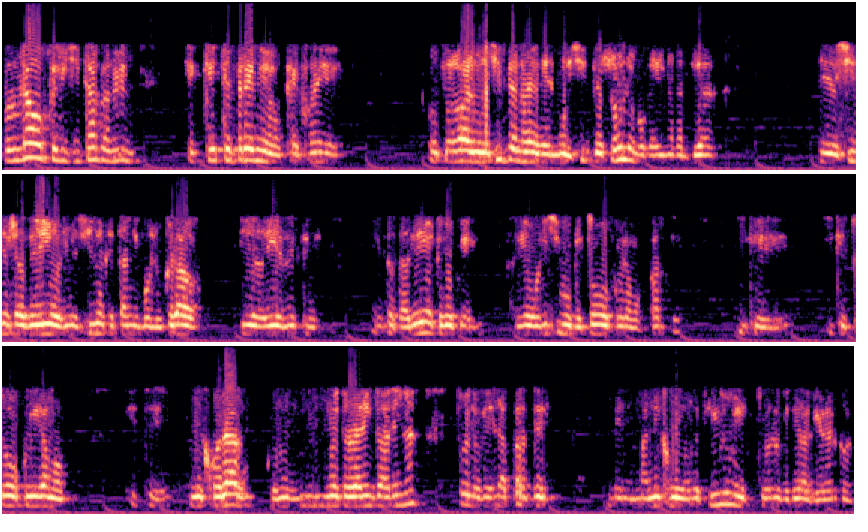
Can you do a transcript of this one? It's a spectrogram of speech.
por un lado felicitar también que este premio que fue otorgado al municipio no es del municipio solo, porque hay una cantidad de vecinos, ya te digo, de vecinos que están involucrados día a día en, este, en esta tarea. Creo que sería buenísimo que todos fuéramos parte y que, y que todos pudiéramos este, mejorar con un, nuestro granito de arena todo lo que es la parte del manejo de los residuos y todo lo que tenga que ver con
